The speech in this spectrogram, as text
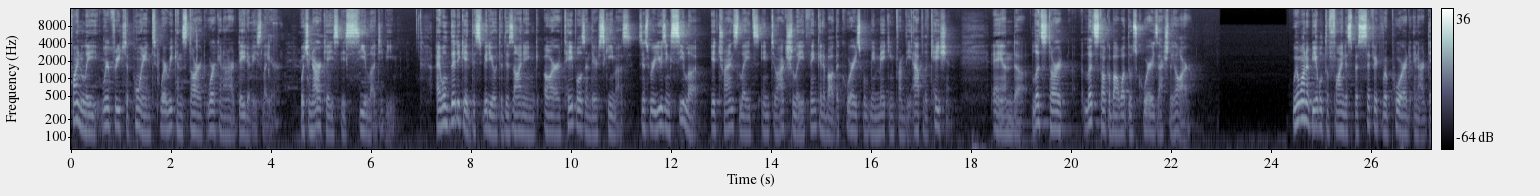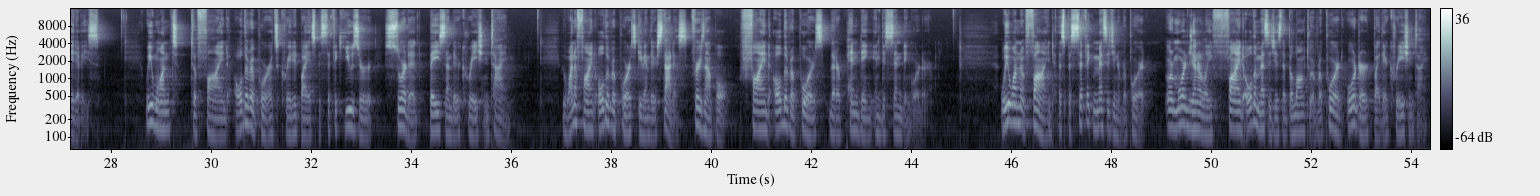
Finally, we've reached a point where we can start working on our database layer, which in our case is ScyllaDB. I will dedicate this video to designing our tables and their schemas. Since we're using Scylla, it translates into actually thinking about the queries we'll be making from the application. And uh, let's start, let's talk about what those queries actually are. We want to be able to find a specific report in our database. We want to find all the reports created by a specific user sorted based on their creation time. We want to find all the reports given their status. For example, find all the reports that are pending in descending order. We want to find a specific message in a report, or more generally, find all the messages that belong to a report ordered by their creation time.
